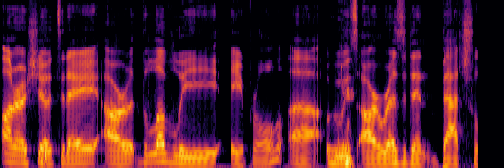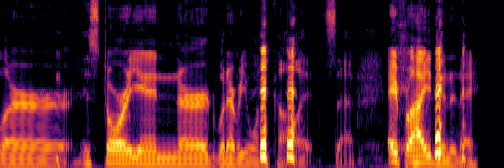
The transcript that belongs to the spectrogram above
on our show today our the lovely April, uh, who is our resident bachelor historian, nerd, whatever you want to call it. So, April, how you doing today?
